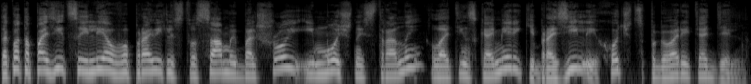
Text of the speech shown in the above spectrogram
Так вот, о позиции левого правительства самой большой и мощной страны Латинской Америки, Бразилии, хочется поговорить отдельно.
